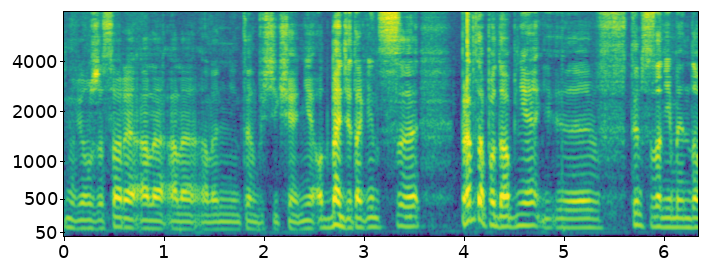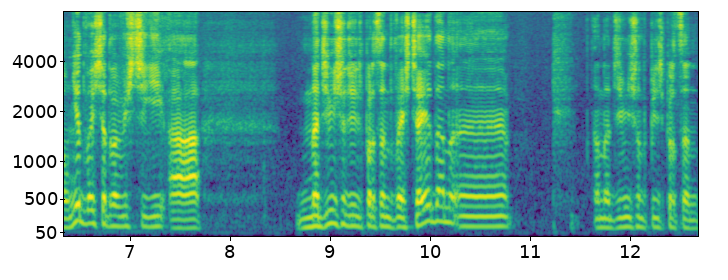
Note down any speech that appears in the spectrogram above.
mówią, że sorry, ale, ale, ale ten wyścig się nie odbędzie. Tak więc e, prawdopodobnie e, w tym sezonie będą nie 22 wyścigi, a na 99% 21, e, a na 95%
